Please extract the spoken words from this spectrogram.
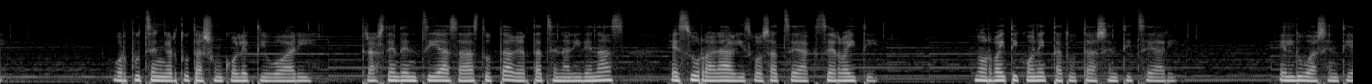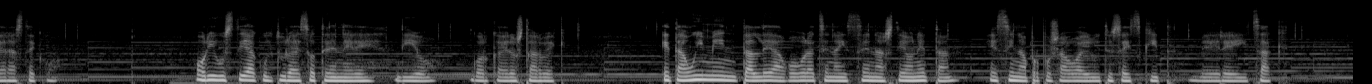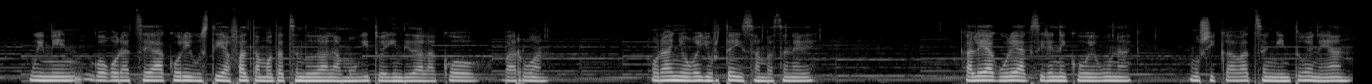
gorputzen gertutasun kolektiboari, trascendentzia zahaztuta gertatzen ari denaz, ezurrara gizgozatzeak zerbaiti, norbaiti konektatuta sentitzeari, heldua sentiarazteko. Hori guztia kultura ezoten ere, dio, gorka erostarbek. Eta uimin taldea gogoratzen aizen aste honetan, ezin aproposagoa iruditu zaizkit bere hitzak. Uimin gogoratzeak hori guztia falta motatzen dudala mugitu egin didalako barruan. Orain hogei urte izan bazen ere. Kaleak gureak zireneko egunak, musika batzen gintuenean,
